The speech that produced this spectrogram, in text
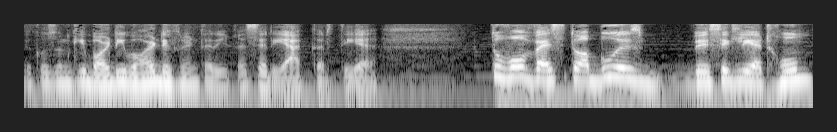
because उनकी बॉडी बहुत डिफरेंट तरीके से रिएक्ट करती है। तो वो वैसे तो Abu is basically at home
